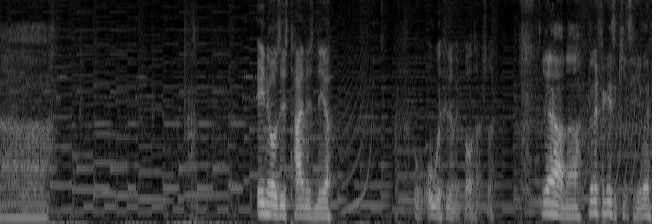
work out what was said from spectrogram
Ah, He knows his time is near. Oh, this is gonna be close actually. yeah, I know. The only thing is, it keeps healing.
